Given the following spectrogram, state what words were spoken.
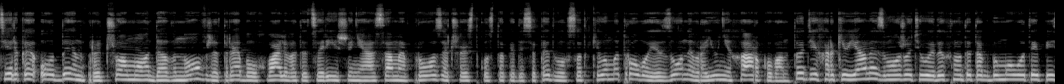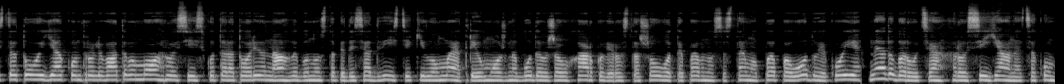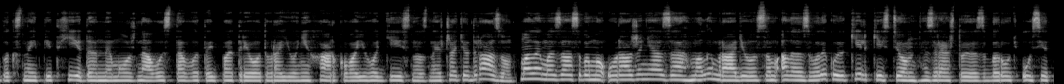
тільки один. Причому давно вже треба ухвалювати це рішення, а саме про зачистку 150-200 кілометрової зони в районі Харкова. Тоді харків'яни зможуть видихнути, так би мовити, після того як контролюватимемо російську територію на глибину 150-200 кілометрів. Можна буде вже у Харкові розташовувати певну систему ППО, до якої не доберуться росіяни. Це комплексний підхід. Не можна виставити Патріот в районі Харкова. Його дійсно знищать одразу малими засобами ураження за малим радіусом, але з великою кількістю. Зрештою зберуть усі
